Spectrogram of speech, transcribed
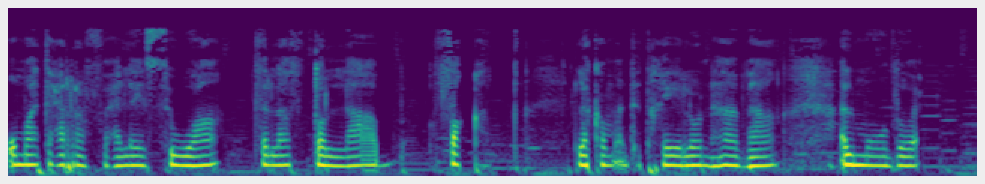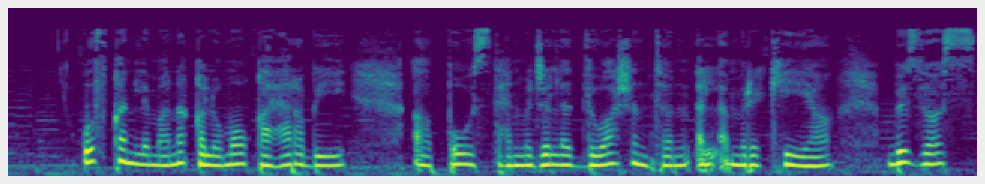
وما تعرفوا عليه سوى ثلاث طلاب فقط. لكم أن تتخيلون هذا الموضوع. وفقا لما نقله موقع عربي آه، بوست عن مجلة The Washingtonian الأمريكية بيزوس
